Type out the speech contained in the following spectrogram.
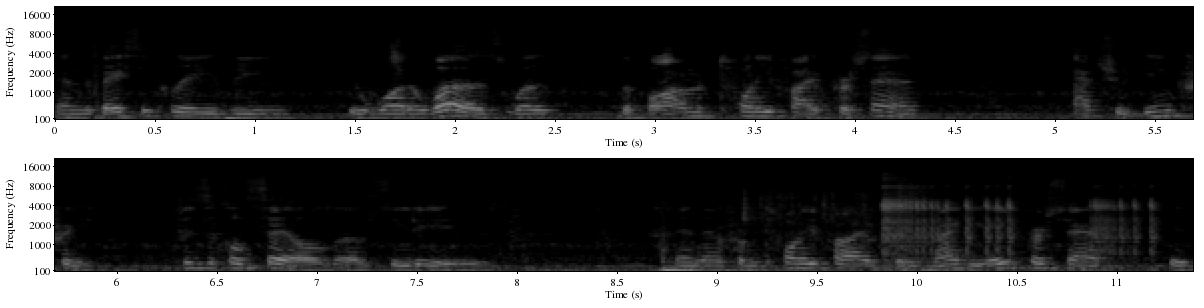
And the, basically, the, the what it was was the bottom 25% actually increased physical sales of CDs, and then from 25 to 98%, it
